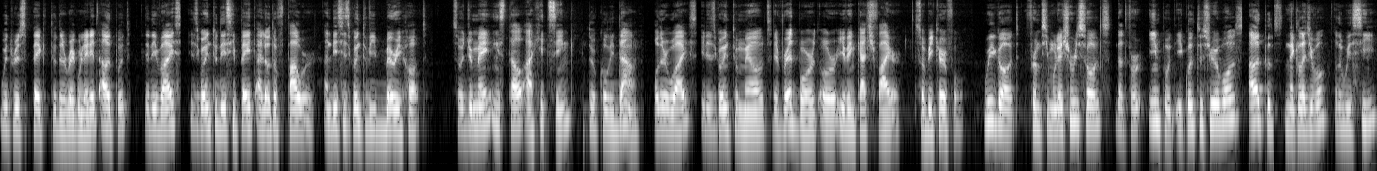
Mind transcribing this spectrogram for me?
with respect to the regulated output, the device is going to dissipate a lot of power and this is going to be very hot. So you may install a heatsink to cool it down. otherwise it is going to melt the breadboard or even catch fire, so be careful. We got from simulation results that for input equal to 0 volts, output negligible, that we see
